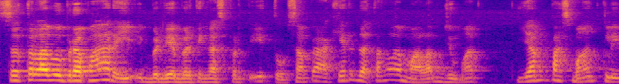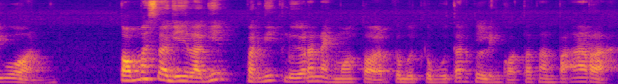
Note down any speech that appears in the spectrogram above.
Setelah beberapa hari dia bertingkah seperti itu sampai akhirnya datanglah malam Jumat yang pas banget Kliwon. Thomas lagi-lagi pergi keluyuran naik motor kebut-kebutan keliling kota tanpa arah.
